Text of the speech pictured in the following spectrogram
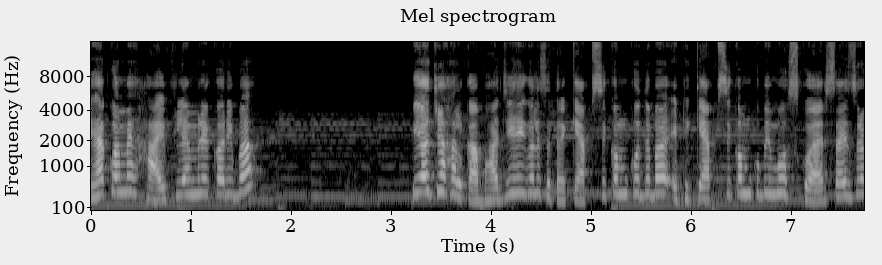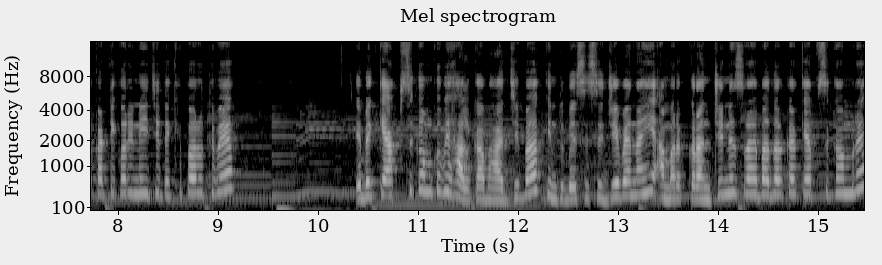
ଏହାକୁ ଆମେ ହାଇ ଫ୍ଲେମ୍ରେ କରିବା ପିଆଜ ହାଲକା ଭାଜି ହୋଇଗଲେ ସେଥିରେ କ୍ୟାପ୍ସିକମ୍କୁ ଦେବା ଏଠି କ୍ୟାପ୍ସିକମ୍କୁ ବି ମୁଁ ସ୍କୋୟାର ସାଇଜ୍ର କାଟିକରି ନେଇଛି ଦେଖିପାରୁଥିବେ ଏବେ କ୍ୟାପ୍ସିକମ୍କୁ ବି ହାଲକା ଭାଜିବା କିନ୍ତୁ ବେଶୀ ସିଝେଇବା ନାହିଁ ଆମର କ୍ରଞ୍ଚିନେସ୍ ରହିବା ଦରକାର କ୍ୟାପ୍ସିକମ୍ରେ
